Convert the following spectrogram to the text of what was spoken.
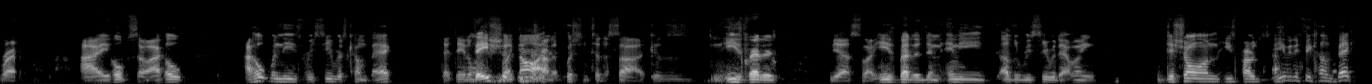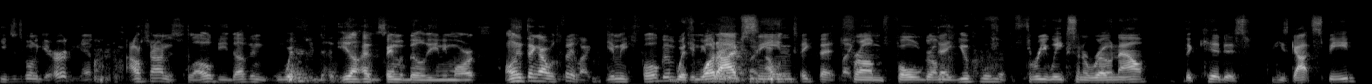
right. I hope so. I hope. I hope when these receivers come back that they don't. They should like, not try to push him to the side because he's better. Yes, like he's better than any other receiver. That I mean, DeSean, he's probably even if he comes back, he's just going to get hurt again. Alshon is slow. He doesn't. He don't have the same ability anymore. Only thing I would say, like, give me Fulgham. With me what I've like, seen take that, like, from Fulgham, that youth three weeks in a row now, the kid is he's got speed,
